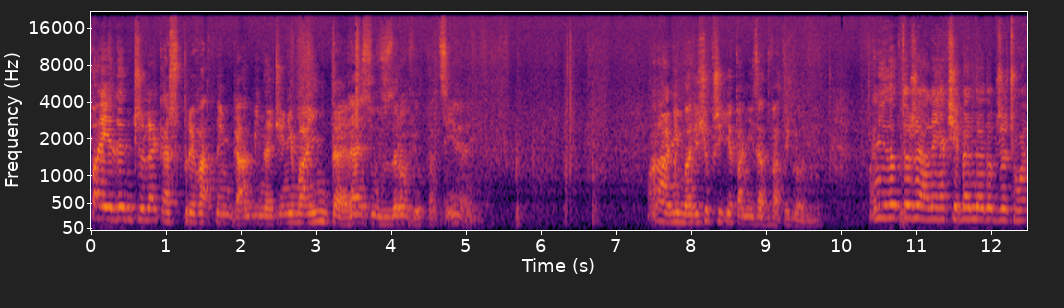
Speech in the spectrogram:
pojedynczy lekarz w prywatnym gabinecie nie ma interesu w zdrowiu pacjenta. Pani Marysiu, przyjdzie pani za dwa tygodnie. Panie doktorze, ale jak się będę dobrze czuła?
